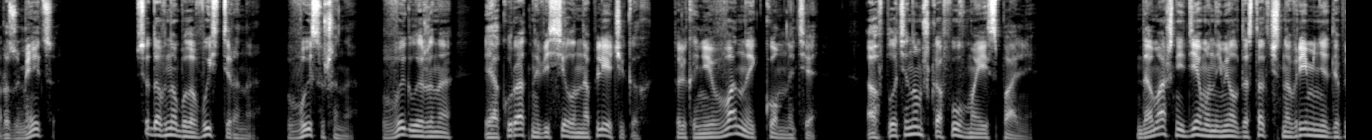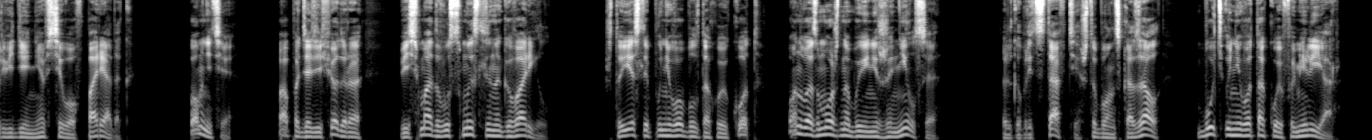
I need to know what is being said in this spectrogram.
Разумеется. Все давно было выстирано, высушено, выглажено и аккуратно висело на плечиках, только не в ванной комнате, а в платяном шкафу в моей спальне. Домашний демон имел достаточно времени для приведения всего в порядок. Помните, папа дяди Федора весьма двусмысленно говорил, что если бы у него был такой кот, он, возможно, бы и не женился. Только представьте, чтобы он сказал, будь у него такой фамильяр.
